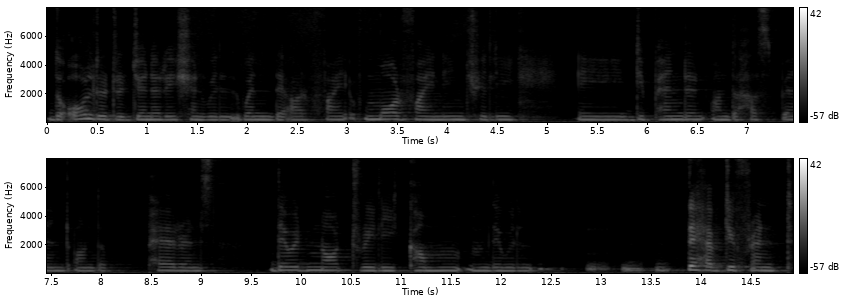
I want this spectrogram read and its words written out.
the older generation will when they are fi- more financially uh, dependent on the husband on the parents they would not really come they will they have different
